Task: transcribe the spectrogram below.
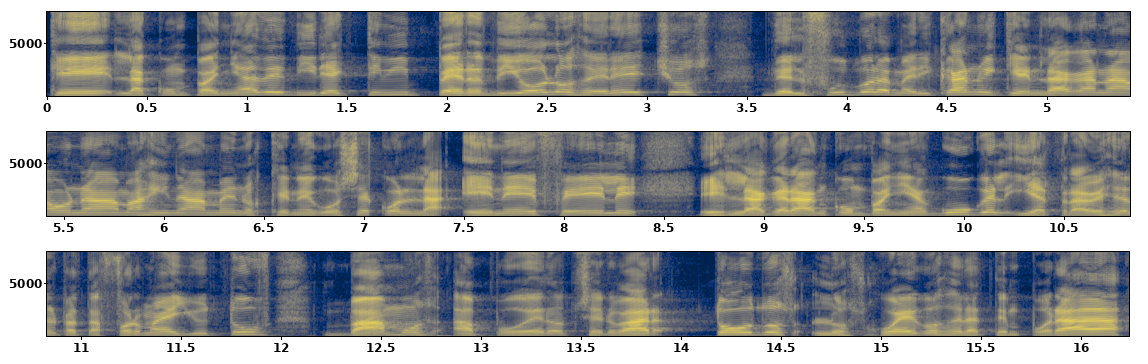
que la compañía de DirecTV perdió los derechos del fútbol americano y quien la ha ganado nada más y nada menos que negocia con la NFL es la gran compañía Google y a través de la plataforma de YouTube vamos a poder observar todos los juegos de la temporada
